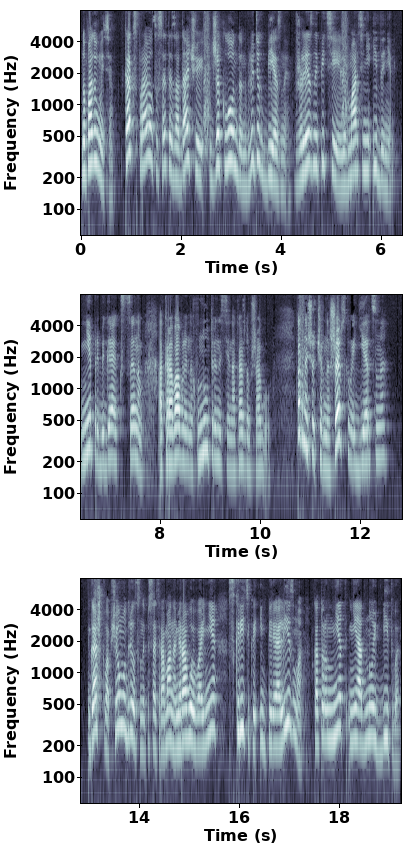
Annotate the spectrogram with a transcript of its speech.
Но подумайте, как справился с этой задачей Джек Лондон в «Людях бездны», в «Железной пяте» или в «Мартине Идене», не прибегая к сценам окровавленных внутренностей на каждом шагу? Как насчет Чернышевского и Герцена? Гашек вообще умудрился написать роман о мировой войне с критикой империализма, в котором нет ни одной битвы.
